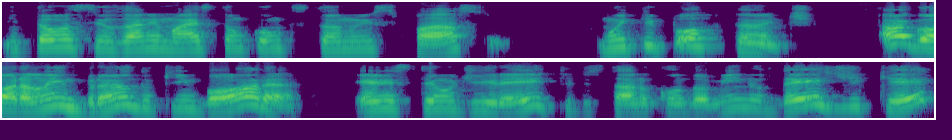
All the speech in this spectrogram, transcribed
Então, assim, os animais estão conquistando um espaço muito importante. Agora, lembrando que, embora eles tenham o direito de estar no condomínio, desde que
